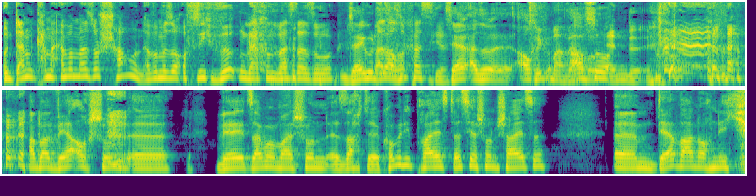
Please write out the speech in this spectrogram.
und dann kann man einfach mal so schauen, einfach mal so auf sich wirken lassen, was da so, Sehr gut was auch so passiert. Sehr, also äh, auch, Klick mal auch so, Ende. aber wer auch schon, äh, wer jetzt sagen wir mal schon äh, sagt, der Comedy-Preis, das ist ja schon scheiße. Ähm, der war noch nicht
